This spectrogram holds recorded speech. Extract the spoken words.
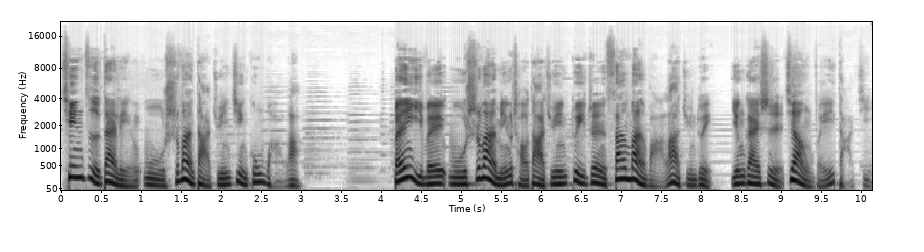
亲自带领五十万大军进攻瓦剌。本以为五十万明朝大军对阵三万瓦剌军队应该是降维打击，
